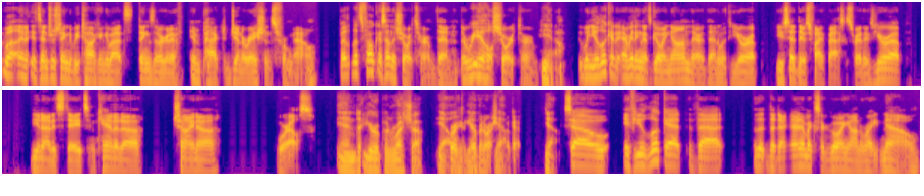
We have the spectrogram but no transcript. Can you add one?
Well, and it's interesting to be talking about things that are going to impact generations from now. But let's focus on the short term then, the real short term. Yeah. When you look at everything that's going on there, then with Europe, you said there's five baskets, right? There's Europe, the United States, and Canada, China. Where else? And Europe and Russia. Yeah. Europe and Russia. Yeah. Okay. Yeah. So if you look at that, the, the dynamics are going on right now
